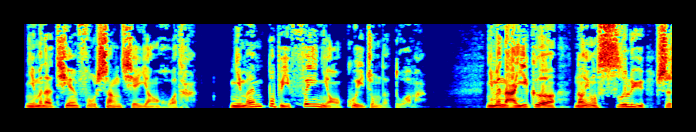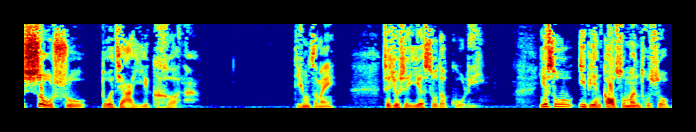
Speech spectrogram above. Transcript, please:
你们的天赋尚且养活它，你们不比飞鸟贵重的多吗？你们哪一个能用思虑使寿数多加一刻呢？弟兄姊妹，这就是耶稣的鼓励。耶稣一边告诉门徒说：“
